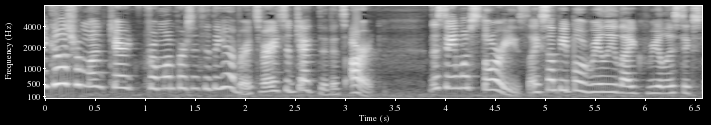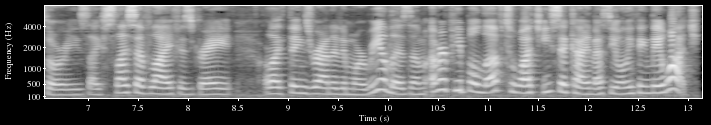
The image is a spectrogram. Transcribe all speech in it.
it goes from one character from one person to the other. It's very subjective. It's art. The same with stories. Like some people really like realistic stories, like slice of life is great, or like things grounded in more realism. Other people love to watch isekai and that's the only thing they watch.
